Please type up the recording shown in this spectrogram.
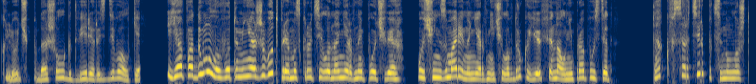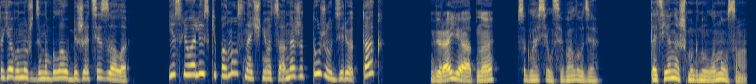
Ключ подошел к двери раздевалки. Я подумала, вот у меня живот прямо скрутило на нервной почве. Очень за Марину нервничала, вдруг ее в финал не пропустят. Так в сортир потянула, что я вынуждена была убежать из зала. Если у Алиски понос начнется, она же тоже удерет, так? «Вероятно», — согласился Володя. Татьяна шмыгнула носом.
